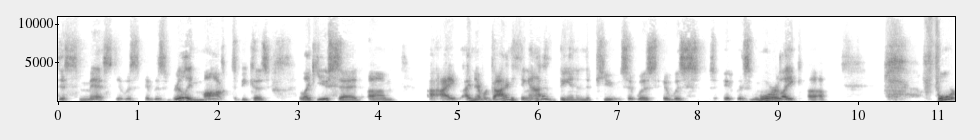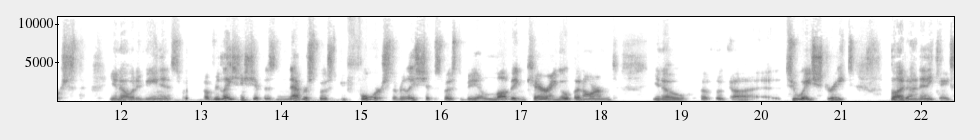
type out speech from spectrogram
dismissed. It was it was really mocked because, like you said, um, I I never got anything out of being in the pews. It was it was it was more like uh, forced. You know what I mean? And it's, a relationship is never supposed to be forced. A relationship is supposed to be a loving, caring, open-armed, you know, uh, uh two-way street. But in any case,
